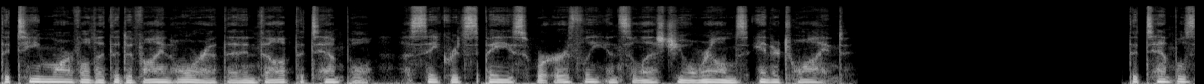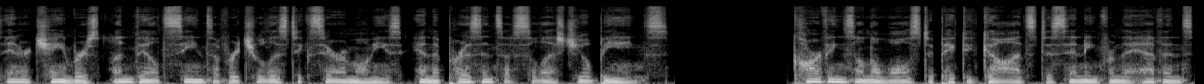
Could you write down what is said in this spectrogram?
The team marveled at the divine aura that enveloped the temple, a sacred space where earthly and celestial realms intertwined. The temple's inner chambers unveiled scenes of ritualistic ceremonies and the presence of celestial beings. Carvings on the walls depicted gods descending from the heavens,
